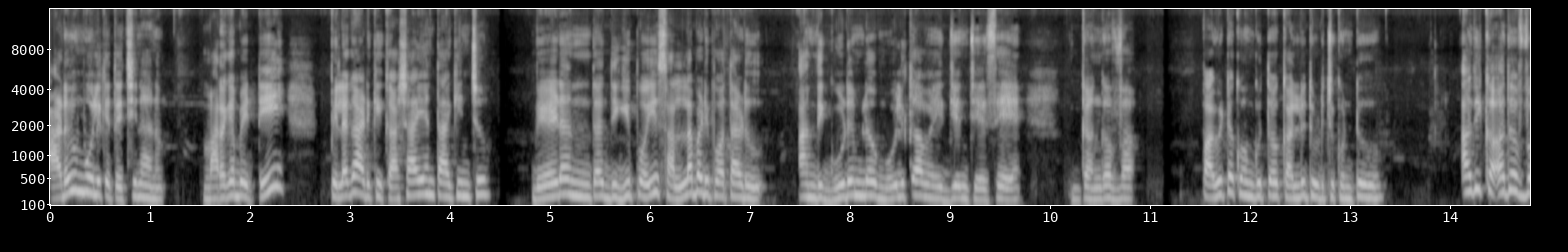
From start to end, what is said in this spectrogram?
అడవి మూలిక తెచ్చినాను. మరగబెట్టి పిల్లగాడికి కషాయం తాగించు. వేడంతా దిగిపోయి చల్లబడిపోతాడు అంది గూడెంలో మూలికా వైద్యం చేసే గంగవ్వ. పవిట కొంగుతో కళ్ళు తుడుచుకుంటూ అది కాదవ్వ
